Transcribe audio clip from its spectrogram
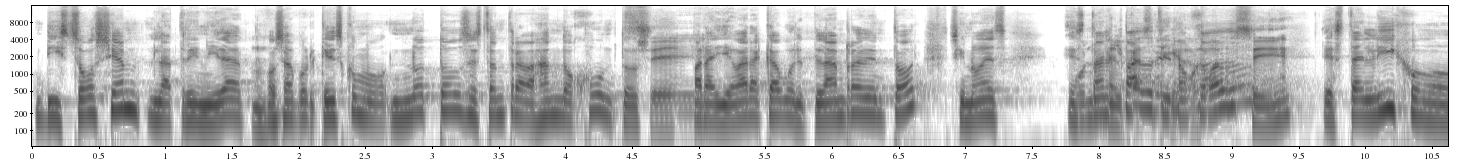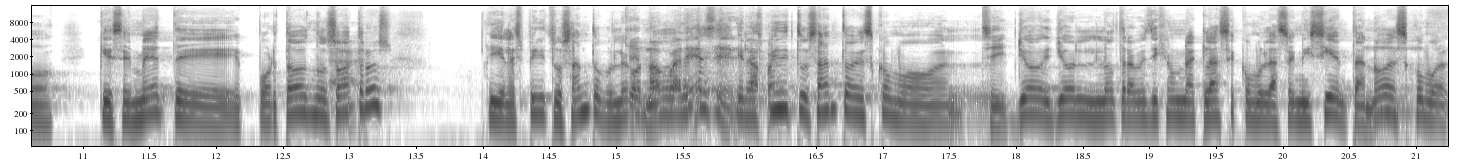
disocian la Trinidad. O sea, porque es como no todos están trabajando juntos para llevar a cabo el plan redentor, sino es, está el, Padre enojado, está el Hijo que se mete por todos nosotros. Y el Espíritu Santo, pues luego no, El Espíritu Santo es como. Sí. Yo, yo la otra vez dije en una clase como la cenicienta, ¿no? Es como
